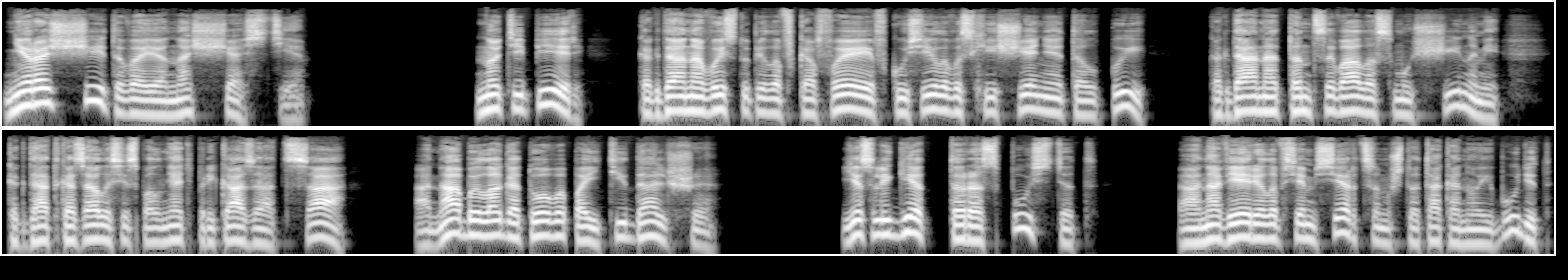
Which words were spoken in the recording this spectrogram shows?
не рассчитывая на счастье. Но теперь, когда она выступила в кафе и вкусила восхищение толпы, когда она танцевала с мужчинами, когда отказалась исполнять приказы отца, она была готова пойти дальше. Если гетто распустят, а она верила всем сердцем, что так оно и будет,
